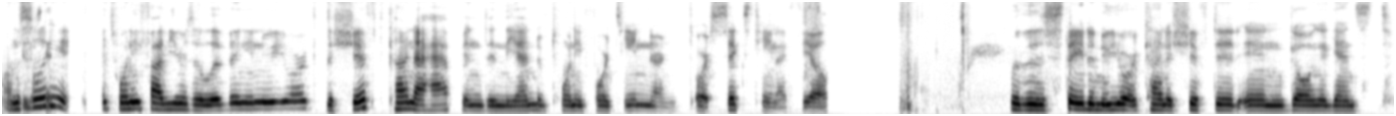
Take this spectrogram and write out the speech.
Honestly, 25 years of living in New York, the shift kind of happened in the end of 2014 or, or 16, I feel. Where the state of New York kind of shifted in going against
